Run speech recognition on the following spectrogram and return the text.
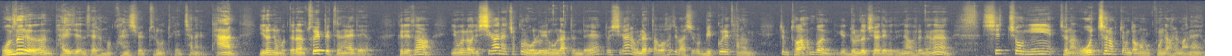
오늘은 바이젠셀 한번 관심에 두는 것도 괜찮아요. 단 이런 종목들은 소액 배팅 해야 돼요. 그래서 이번에 어제 시간에 조금 오르긴 올랐던데 또 시간에 올랐다고 하지 마시고 밑꼬리 단음 좀 더 한번 눌러줘야 되거든요. 그러면은 시총이 저는 한 5천억 정도만 공략할 만해요.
